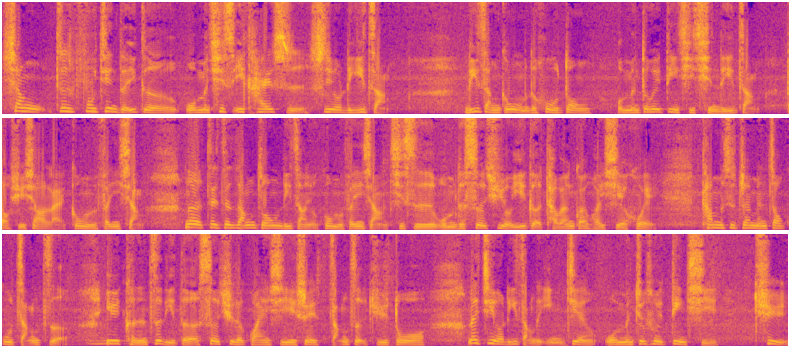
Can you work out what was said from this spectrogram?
像这附近的一个，我们其实一开始是由里长，里长跟我们的互动。我们都会定期请里长到学校来跟我们分享。那在这当中，里长有跟我们分享，其实我们的社区有一个台湾关怀协会，他们是专门照顾长者，因为可能这里的社区的关系，所以长者居多。那既有里长的引荐，我们就会定期去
